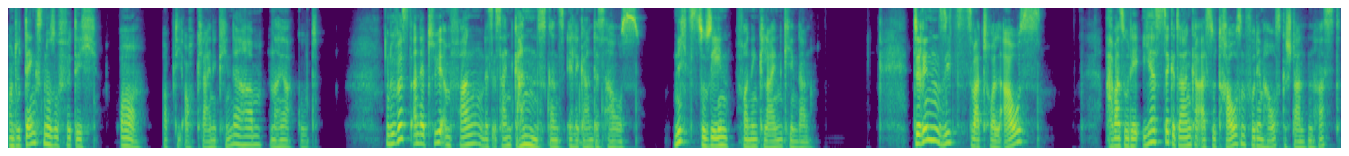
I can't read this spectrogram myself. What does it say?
Und du denkst nur so für dich, oh, ob die auch kleine Kinder haben? Naja, gut. Und du wirst an der Tür empfangen und es ist ein ganz, ganz elegantes Haus. Nichts zu sehen von den kleinen Kindern. Drinnen sieht's zwar toll aus, aber so der erste Gedanke, als du draußen vor dem Haus gestanden hast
